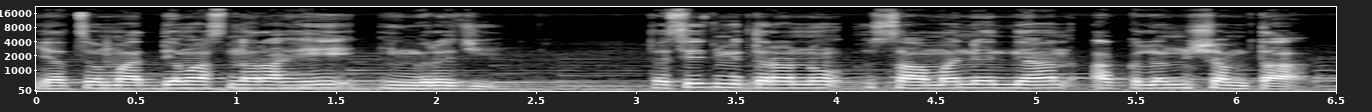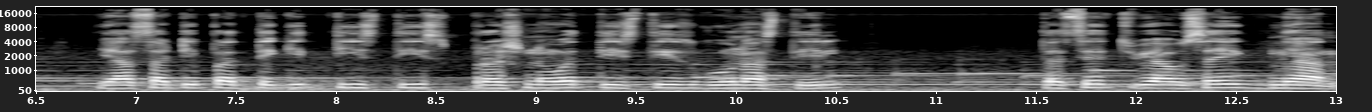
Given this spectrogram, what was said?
याचं माध्यम असणार आहे इंग्रजी. तसेच मित्रांनो सामान्य ज्ञान आकलन क्षमता यासाठी प्रत्येकी तीस तीस प्रश्न व तीस तीस गुण असतील. तसेच व्यावसायिक ज्ञान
